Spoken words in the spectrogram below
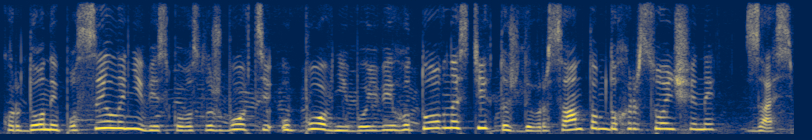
кордони посилені, військовослужбовці у повній бойовій готовності, тож диверсантом до Херсонщини зась.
